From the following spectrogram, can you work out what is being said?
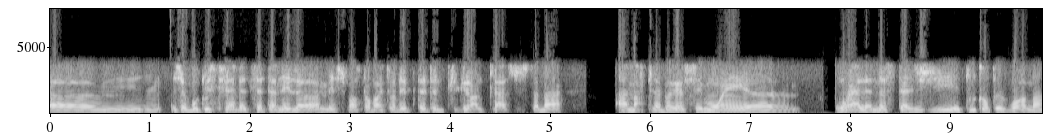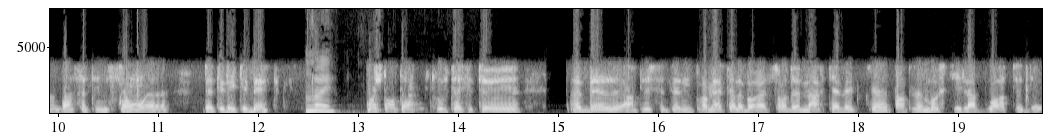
J'aime beaucoup ce qu'il fait avec cette année-là, mais je pense qu'on va accorder peut-être une plus grande place, justement, à Marc Labrèche et moins, euh, moins à la nostalgie et tout qu'on peut voir dans, dans cette émission euh, de Télé-Québec. Oui. Moi, je suis content. Je trouve que c'est une, un bel. En plus, c'était une première collaboration de Marc avec euh, Pamplemousse, qui est la boîte de,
